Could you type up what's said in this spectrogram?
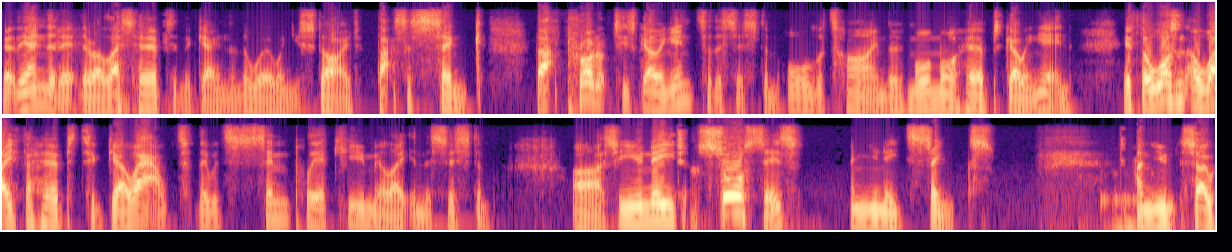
At the end of it, there are less herbs in the game than there were when you started. That's a sink. That product is going into the system all the time. There's more and more herbs going in. If there wasn't a way for herbs to go out, they would simply accumulate in the system. Uh, so you need sources and you need sinks. And you, so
